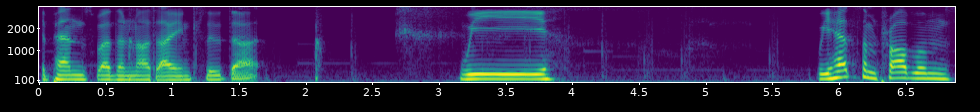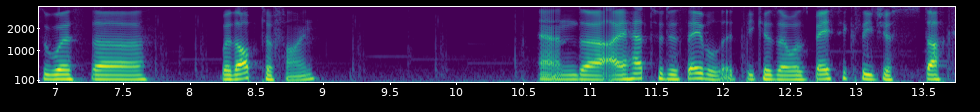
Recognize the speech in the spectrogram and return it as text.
depends whether or not I include that. We we had some problems with uh, with Optifine, and uh, I had to disable it because I was basically just stuck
